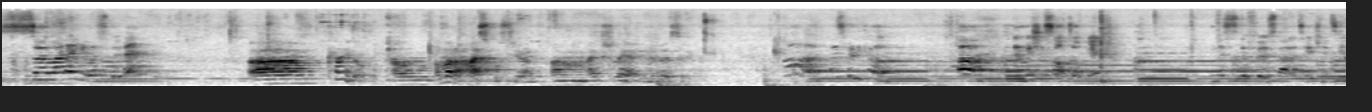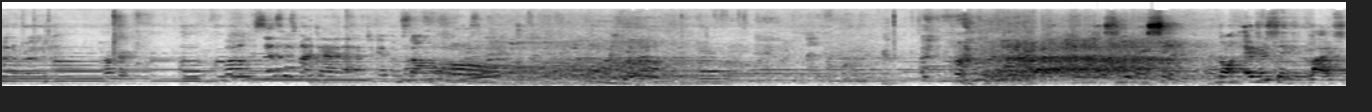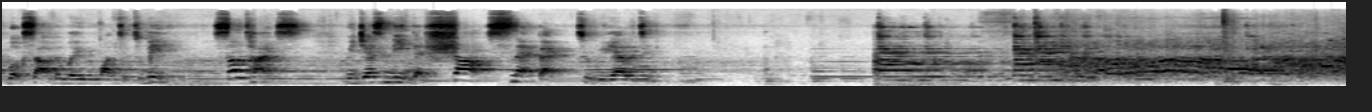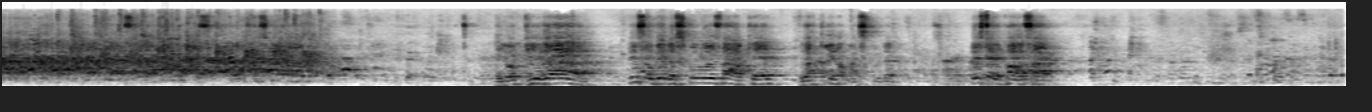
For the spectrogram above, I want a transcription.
So, what are you a student? Um, kind of. Um, I'm not a high school student. I'm actually at university. Oh, that's pretty cool. Oh, then we should stop talking. This is the first guy to teach me. It's kind of rude. Okay. Well, since he's my dad, I have to give him some. You may see, not everything in life works out the way we want it to be. Sometimes, we just need that sharp snapback to reality. Hey, yo, Peter, please obey the school rules now, okay? Lucky you're not my student. Please take the call outside.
